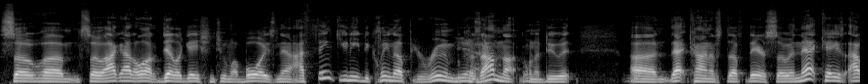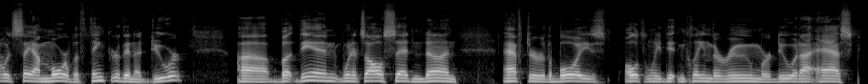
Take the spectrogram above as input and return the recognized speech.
So, um, so I got a lot of delegation to my boys now. I think you need to clean up your room because Yeah. I'm not going to do it uh, that kind of stuff there. So in that case, I would say I'm more of a thinker than a doer. Uh, but then when it's all said and done, after the boys ultimately didn't clean the room or do what I asked,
